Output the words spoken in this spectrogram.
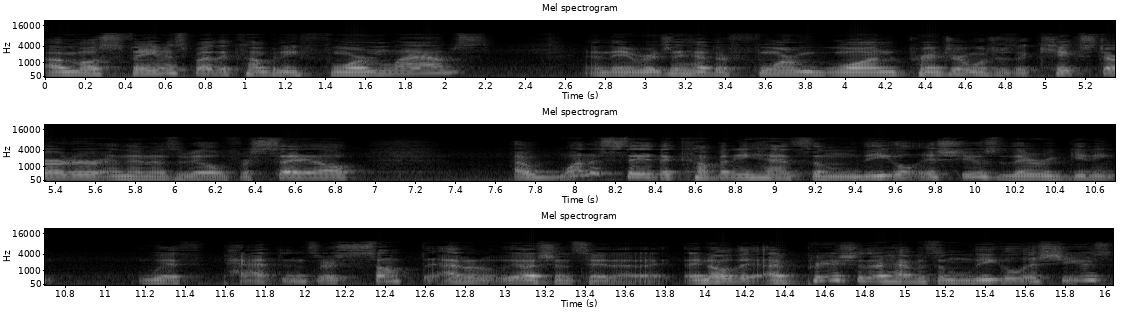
uh, most famous by the company Formlabs, and they originally had their Form 1 printer, which was a Kickstarter, and then it was available for sale. I want to say the company had some legal issues. They were getting with patents or something. I don't know. I shouldn't say that. I, I know that I'm pretty sure they're having some legal issues,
